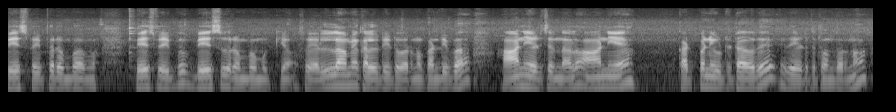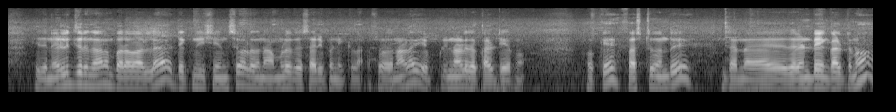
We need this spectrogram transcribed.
பேஸ் பைப்பு ரொம்ப பேஸ் பைப்பு பேஸும் ரொம்ப முக்கியம். ஸோ எல்லாமே கழட்டிட்டு வரணும். கண்டிப்பாக ஆணி அடிச்சிருந்தாலும் ஆணியை கட் பண்ணி விட்டுட்டாவது இதை எடுத்துகிட்டு வந்துடணும். இது நெளிஞ்சிருந்தாலும் பரவாயில்ல டெக்னீஷியன்ஸோ அல்லது நாமளும் இதை சரி பண்ணிக்கலாம். ஸோ அதனால் எப்படினாலும் இதை கழட்டிடணும். ஓகே ஃபஸ்ட்டு வந்து இந்த இது ரெண்டையும் கழட்டணும்.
